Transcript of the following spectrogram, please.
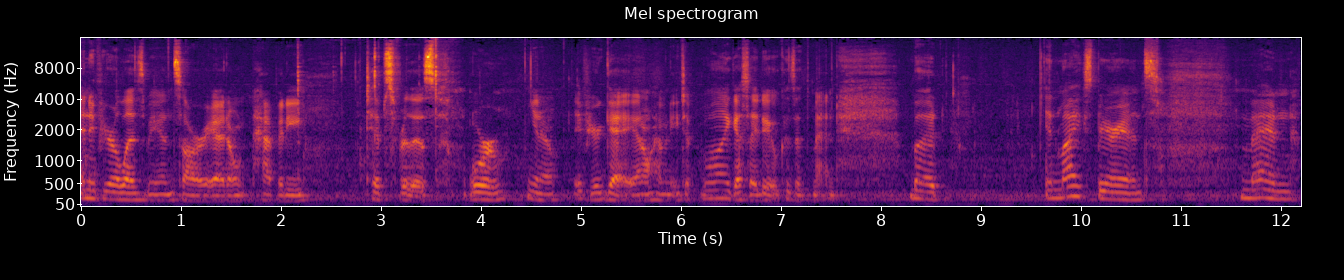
and if you're a lesbian sorry I don't have any tips for this or you know if you're gay I don't have any tips well I guess I do because it's men but in my experience men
